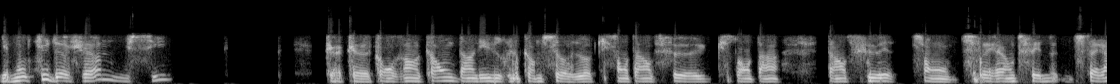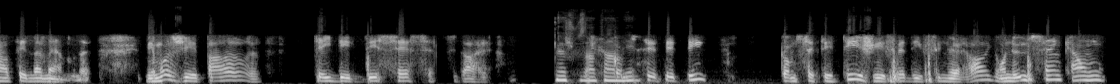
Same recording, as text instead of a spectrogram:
Il y a beaucoup de jeunes aussi que, qu'on rencontre dans les rues comme ça, là, qui sont en feu, qui sont en, en fuite, sont différentes, différents phénomènes. Mais moi, j'ai peur qu'il y ait des décès cet hiver. je vous entends comme Cet été, comme cet été, j'ai fait des funérailles. On a eu 50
